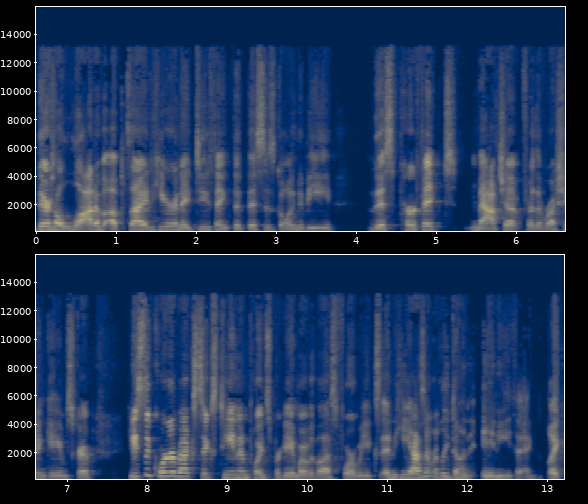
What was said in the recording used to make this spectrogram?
There's a lot of upside here. And I do think that this is going to be this perfect matchup for the rushing game script. He's the quarterback 16 in points per game over the last four weeks, and he hasn't really done anything. Like,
